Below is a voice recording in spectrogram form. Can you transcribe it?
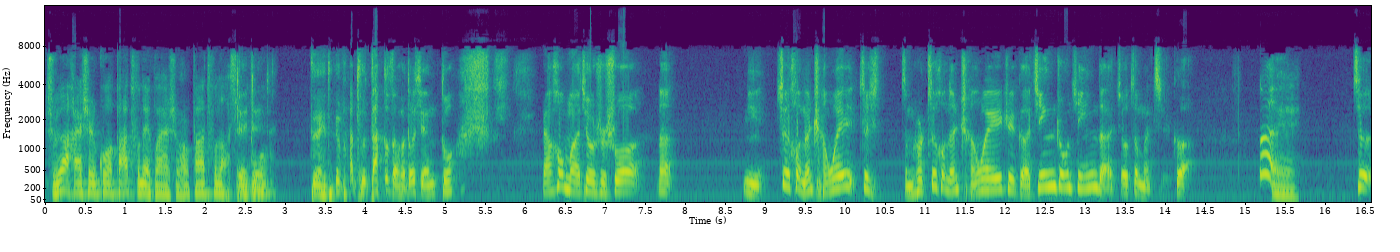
主要还是过巴图那关的时候，巴图老嫌多，对对，巴图大图怎么都嫌多。然后嘛，就是说，那你最后能成为这怎么说？最后能成为这个精英中精英的就这么几个，那。就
